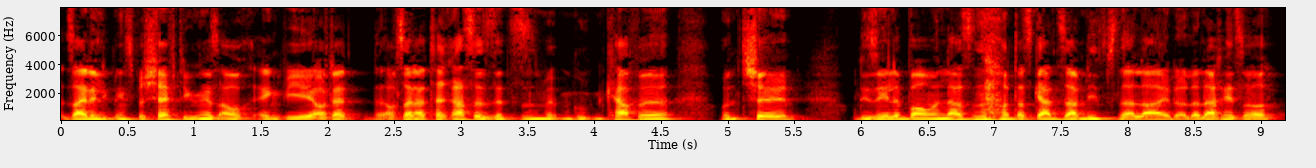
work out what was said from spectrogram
Seine Lieblingsbeschäftigung ist auch irgendwie auf, der, auf seiner Terrasse sitzen mit einem guten Kaffee und chillen und die Seele baumeln lassen und das Ganze am liebsten allein. Und da dachte ich so,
